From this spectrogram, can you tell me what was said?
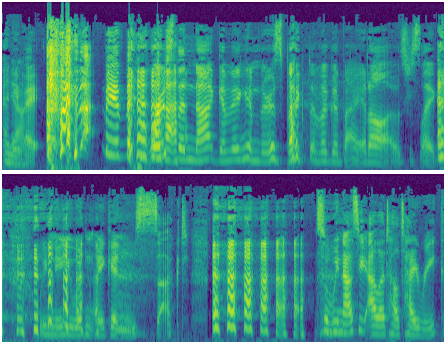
Anyway, that may have been worse than not giving him the respect of a goodbye at all. I was just like, we knew you wouldn't make it and you sucked. so we now see Ella tell Tyrique,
